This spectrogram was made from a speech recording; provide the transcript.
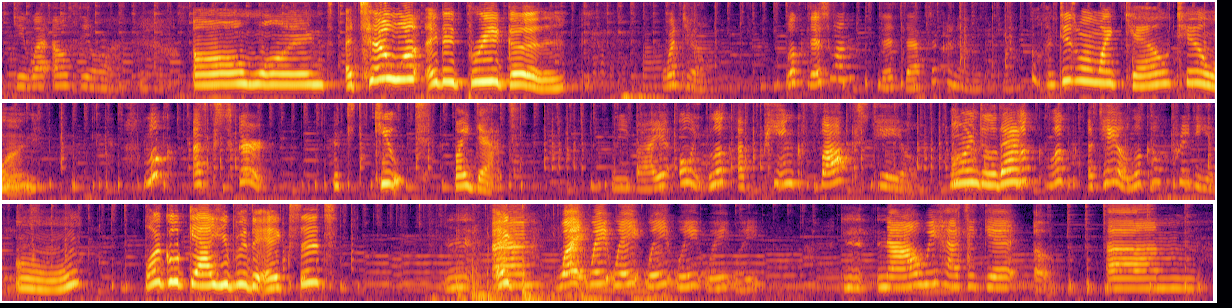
Okay, what else do you want? I want a tail one. It is pretty good. What tail? Look, this one. This that's a kind of like a tail. This one my cow tail one. Look, a skirt. It's cute. Buy that. We buy it. Oh, look, a pink fox I do that. Look, look, a tail. Look how pretty it is. Oh. Want to go get you for the exit? And wait, wait, wait, wait, wait, wait, wait. N- now we have to get oh, um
